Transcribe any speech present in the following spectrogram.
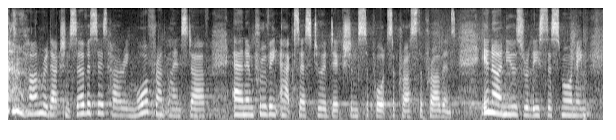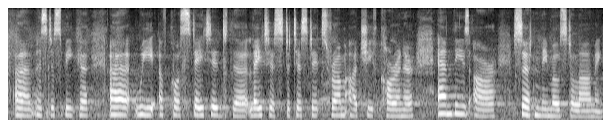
harm reduction services, hiring more frontline staff, and improving access to addiction supports across the province. In our news release this morning, uh, Mr. Speaker, uh, we of course stated the latest statistics from our chief coroner, and these are certainly most alarming.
